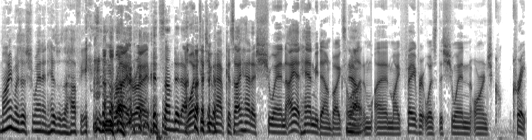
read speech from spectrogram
mine was a Schwinn and his was a Huffy. right, right. it summed it up. What did you have? Because I had a Schwinn. I had hand-me-down bikes a Yeah. lot, and, and my favorite was the Schwinn Orange c- Krate.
